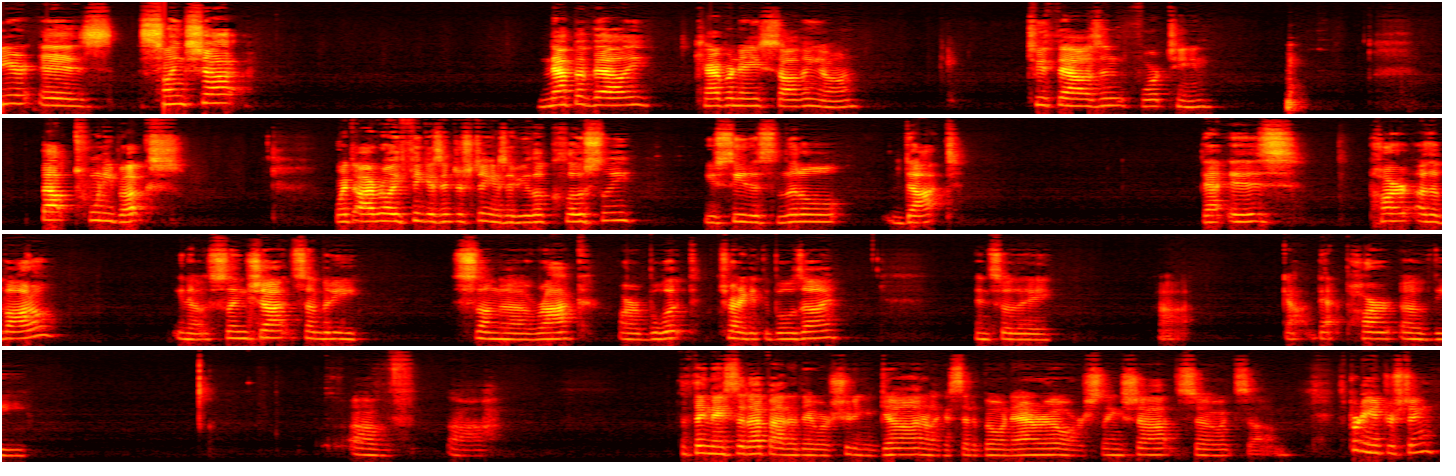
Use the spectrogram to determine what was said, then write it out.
Here is Slingshot, Napa Valley Cabernet Sauvignon, 2014. About 20 bucks. What I really think is interesting is if you look closely, you see this little dot that is part of the bottle. You know, slingshot, somebody slung a rock or a bullet to try to get the bullseye. And so they uh, got that part of the of uh, the thing they set up either they were shooting a gun or like I said a bow and arrow or a slingshot so it's um, it's pretty interesting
